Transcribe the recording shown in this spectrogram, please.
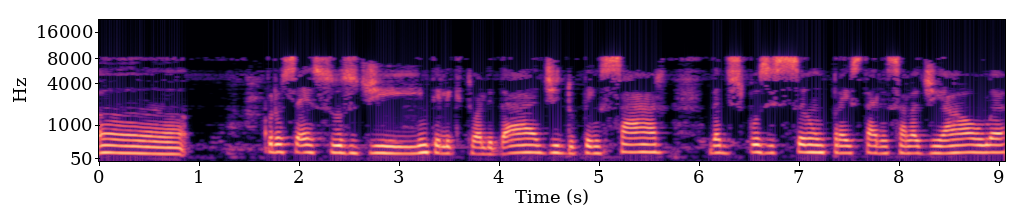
uh, processos de intelectualidade, do pensar, da disposição para estar em sala de aula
